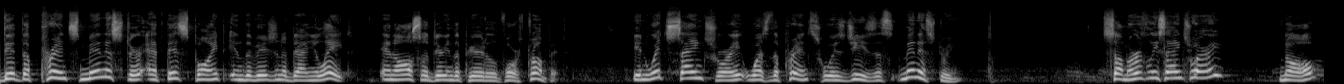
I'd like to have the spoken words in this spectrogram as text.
did the prince minister at this point in the vision of Daniel 8 and also during the period of the fourth trumpet? In which sanctuary was the prince, who is Jesus, ministering? Some earthly sanctuary? No,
